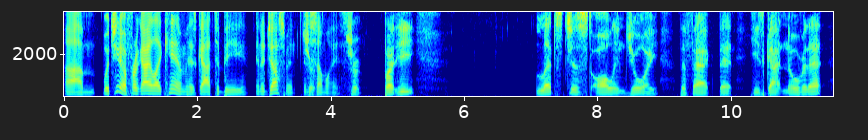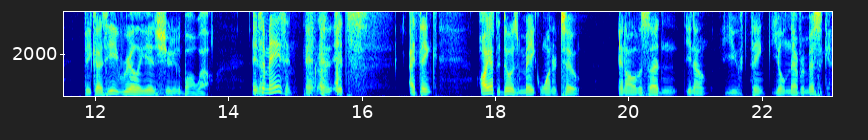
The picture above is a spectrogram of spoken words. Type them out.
um, which, you know, for a guy like him has got to be an adjustment in Sure. some ways. Sure. But he let's just all enjoy the fact that he's gotten over that because he really is shooting the ball well. It's know, amazing. And, and it's I think all you have to do is make one or two and all of a sudden, you know, you think you'll never miss again.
